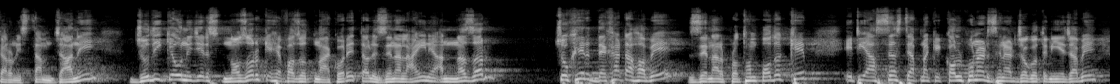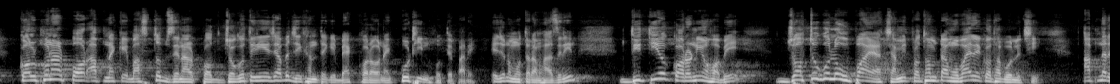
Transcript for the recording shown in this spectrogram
কারণ ইসলাম জানে, যদি কেউ নিজের নজরকে হেফাজত না করে, তাহলে জেনাল আইনে আন নজর চোখের দেখাটা হবে জেনার প্রথম পদক্ষেপ। এটি আস্তে আস্তে আপনাকে কল্পনার জেনার জগতে নিয়ে যাবে। কল্পনার পর আপনাকে বাস্তব জেনার পদ জগতে নিয়ে যাবে, যেখান থেকে ব্যাক করা অনেক কঠিন হতে পারে। এই জন্য মোতারাম হাজরিন, দ্বিতীয় করণীয় হবে, যতগুলো উপায় আছে, আমি প্রথমটা মোবাইলের কথা বলেছি, আপনার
